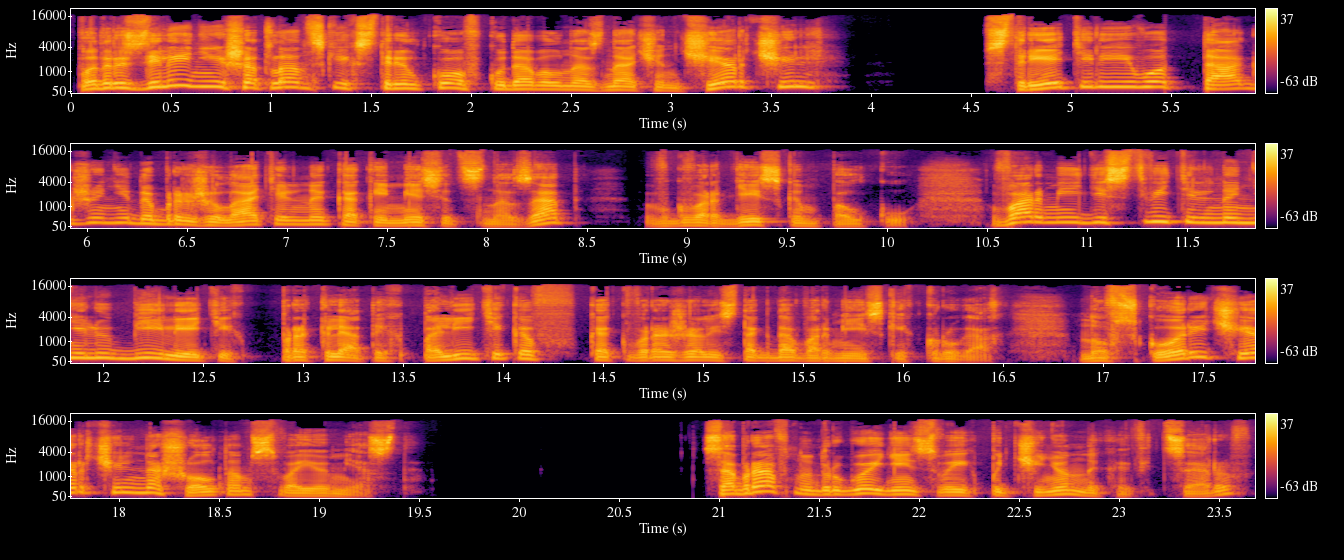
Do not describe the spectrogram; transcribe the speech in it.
В подразделении шотландских стрелков, куда был назначен Черчилль, встретили его так же недоброжелательно, как и месяц назад в гвардейском полку. В армии действительно не любили этих проклятых политиков, как выражались тогда в армейских кругах, но вскоре Черчилль нашел там свое место. Собрав на другой день своих подчиненных офицеров,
